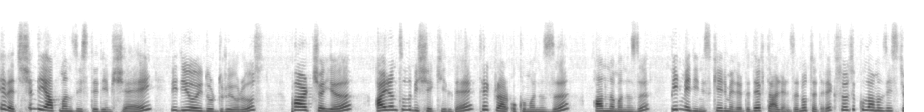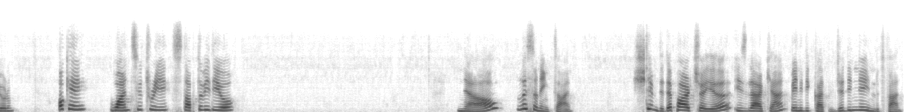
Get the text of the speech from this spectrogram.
Evet şimdi yapmanızı istediğim şey videoyu durduruyoruz. Parçayı ayrıntılı bir şekilde tekrar okumanızı, anlamanızı, bilmediğiniz kelimeleri de defterlerinize not ederek sözlük kullanmanızı istiyorum. Okey. 1, 2, 3, stop the video. Now, listening time. Şimdi de parçayı izlerken beni dikkatlice dinleyin lütfen.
